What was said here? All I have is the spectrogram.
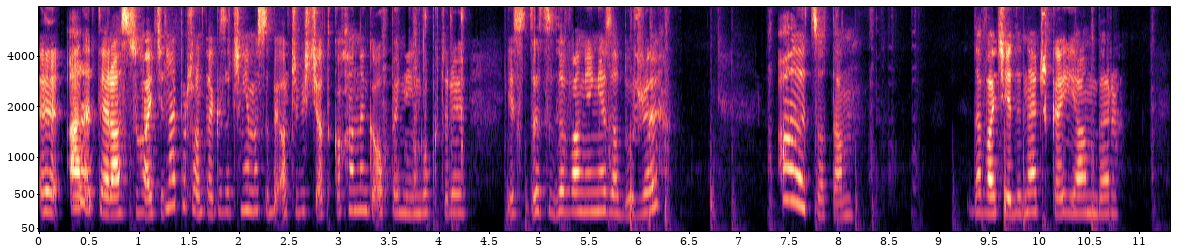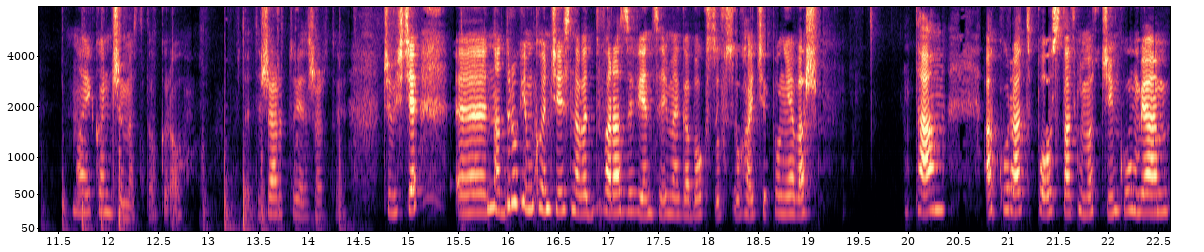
E, Ale teraz, słuchajcie, na początek zaczniemy sobie oczywiście od kochanego openingu, który jest zdecydowanie nie za duży. Ale co tam? Dawać jedyneczkę i Amber. No i kończymy z tą grą. Żartuję, żartuję. Oczywiście e, na drugim koncie jest nawet dwa razy więcej megaboxów, słuchajcie, ponieważ tam akurat po ostatnim odcinku miałem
